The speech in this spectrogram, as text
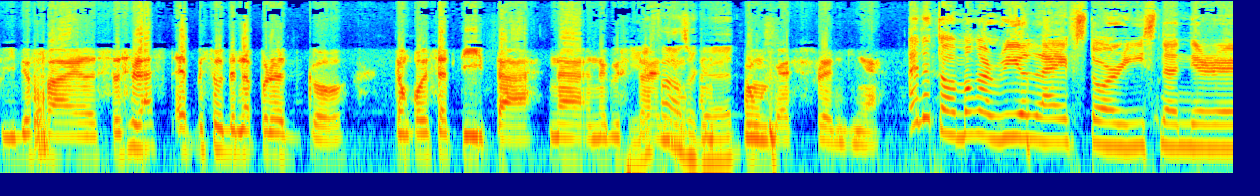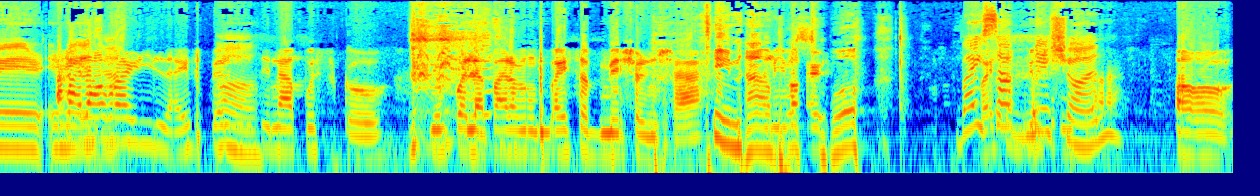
pedophiles. Sa last episode na napanood ko, tungkol sa tita na nagustuhan Pedophiles are yung best friend niya. Ano to, mga real life stories na nire Akala ko nga real life, pero Oh. tinapos ko, yung pala parang by submission siya. Tinapos mo? By submission? Oo.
